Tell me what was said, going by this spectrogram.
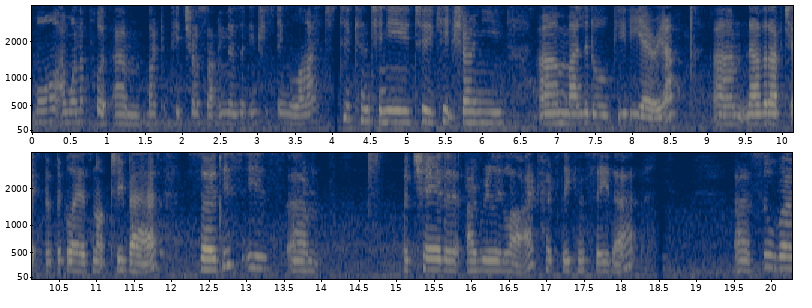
more. I want to put um, like a picture or something. There's an interesting light. To continue to keep showing you um, my little beauty area um, now that I've checked that the glare is not too bad. So this is um, a chair that I really like. Hopefully you can see that uh, silver,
